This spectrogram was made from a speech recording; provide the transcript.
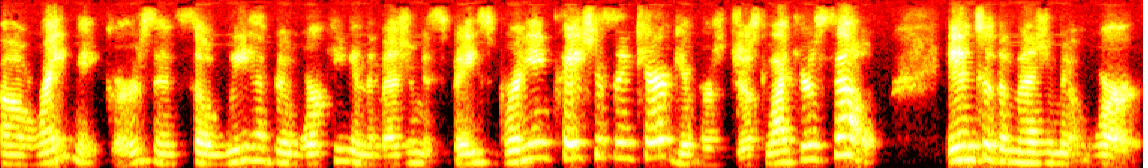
uh, Rainmakers. And so we have been working in the measurement space, bringing patients and caregivers just like yourself into the measurement work.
